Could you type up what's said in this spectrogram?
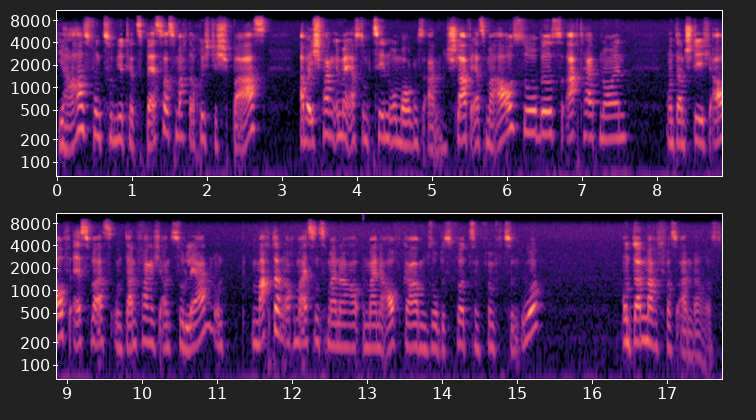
ja, es funktioniert jetzt besser, es macht auch richtig Spaß, aber ich fange immer erst um 10 Uhr morgens an. Ich schlafe erstmal aus, so bis 8, halb 9 und dann stehe ich auf, esse was und dann fange ich an zu lernen und mache dann auch meistens meine, meine Aufgaben so bis 14, 15 Uhr und dann mache ich was anderes.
